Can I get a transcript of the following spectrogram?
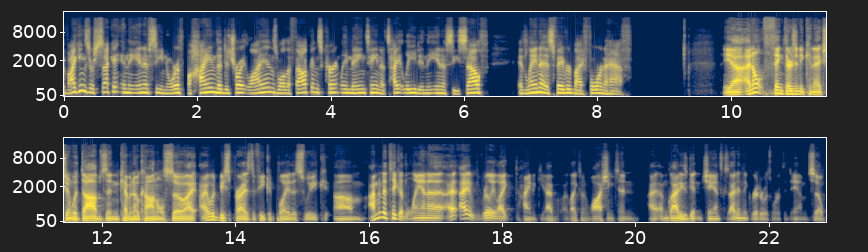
The Vikings are second in the NFC North behind the Detroit Lions, while the Falcons currently maintain a tight lead in the NFC South. Atlanta is favored by four and a half. Yeah, I don't think there's any connection with Dobbs and Kevin O'Connell, so I, I would be surprised if he could play this week. Um, I'm going to take Atlanta. I, I really like Heinicke. I've, I liked him in Washington. I, am glad he's getting a chance because I didn't think Ridder was worth a damn. So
